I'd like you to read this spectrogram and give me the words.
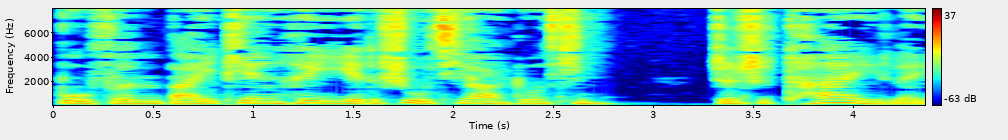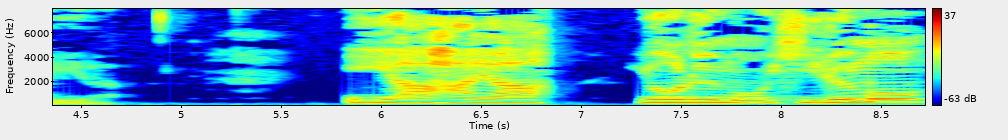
不分白天黑夜的竖起耳朵听，真是太累了。夜も昼も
